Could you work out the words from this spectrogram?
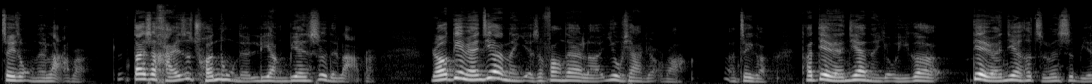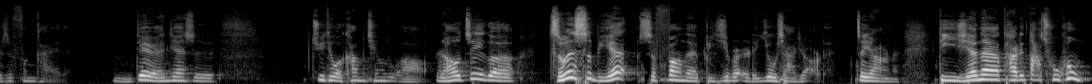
这种的喇叭，但是还是传统的两边式的喇叭。然后电源键呢也是放在了右下角吧？啊，这个它电源键呢有一个电源键和指纹识别是分开的，嗯，电源键是。具体我看不清楚啊，然后这个指纹识别是放在笔记本的右下角的，这样的底下呢，它的大触控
